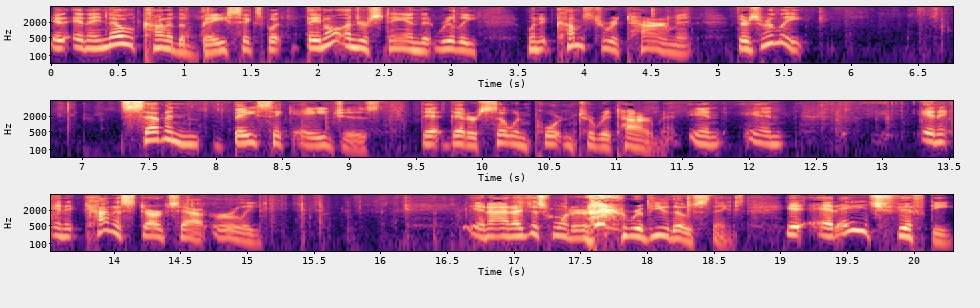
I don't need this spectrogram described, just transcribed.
and they know kind of the basics, but they don't understand that really when it comes to retirement, there's really seven basic ages that, that are so important to retirement. And and and, and it kind of starts out early. And I, and I just want to review those things. At age 50,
